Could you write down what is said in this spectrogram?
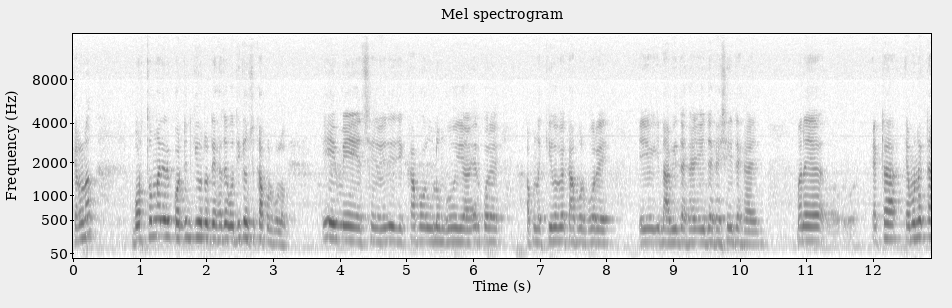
কেননা বর্তমানের কন্টেন্ট ক্রিয়েটর দেখা যায় অধিকাংশ কাপড় ব্লগ এই মেয়ে, ছেলে যে কাপড় উলঙ্গ হইয়া, এরপরে আপনার কীভাবে কাপড় পরে, এই নাবি দেখায়, এই দেখায়, সেই দেখায়। মানে একটা, এমন একটা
